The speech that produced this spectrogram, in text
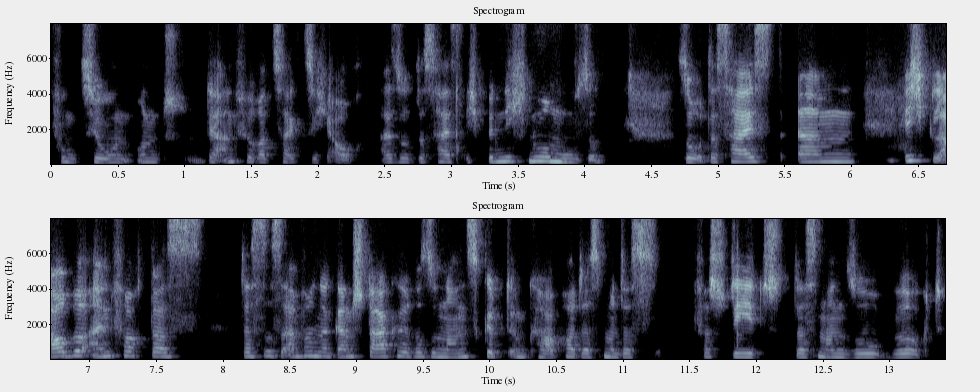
Funktion und der Anführer zeigt sich auch. Also das heißt, ich bin nicht nur Muse. So, das heißt, ähm, ich glaube einfach, dass, dass es einfach eine ganz starke Resonanz gibt im Körper, dass man das versteht, dass man so wirkt.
